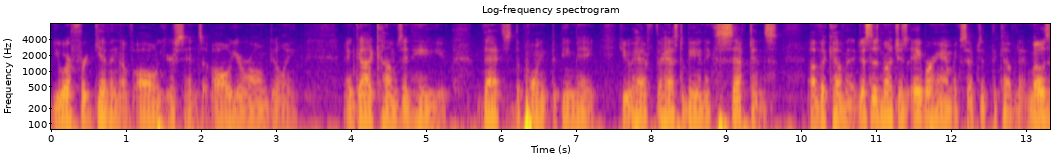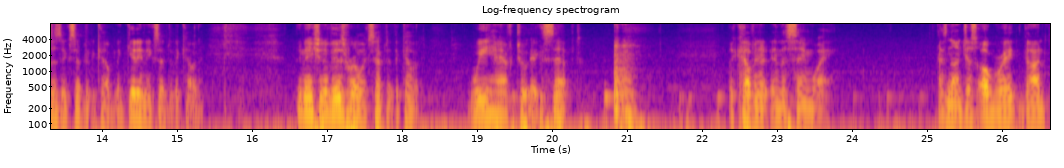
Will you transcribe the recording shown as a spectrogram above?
you are forgiven of all your sins, of all your wrongdoing and God comes and heal you. That's the point to be made. You have there has to be an acceptance of the covenant, just as much as Abraham accepted the covenant, Moses accepted the covenant, Gideon accepted the covenant, the nation of Israel accepted the covenant. We have to accept the covenant in the same way. It's not just, oh, great, God,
